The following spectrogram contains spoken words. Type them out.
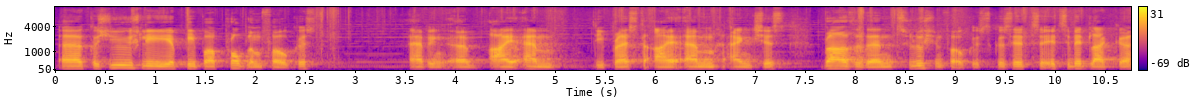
because uh, usually people are problem focused having uh, I am depressed, I am anxious, rather than solution focused, because it's, it's a bit like uh,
